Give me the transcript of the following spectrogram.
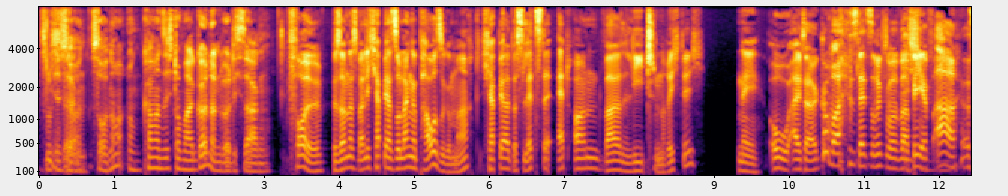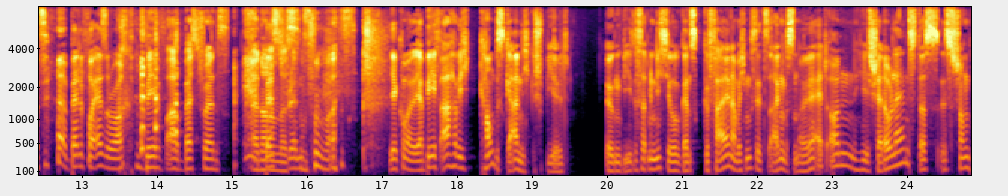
Das muss ich Ist ja, sagen. ist auch in Ordnung. Kann man sich doch mal gönnen, würde ich sagen. Voll. Besonders, weil ich habe ja so lange Pause gemacht. Ich habe ja das letzte Add-on war Legion, richtig? Nee. Oh, Alter, guck mal, das letzte Rückwurf war Ich- BFA. Das Battle for Azeroth. BFA, Best Friends Anonymous. Best Friends. Was? Ja, guck mal, ja, BFA habe ich kaum bis gar nicht gespielt. Irgendwie. Das hat mir nicht so ganz gefallen, aber ich muss jetzt sagen, das neue Add-on, hier Shadowlands, das ist schon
